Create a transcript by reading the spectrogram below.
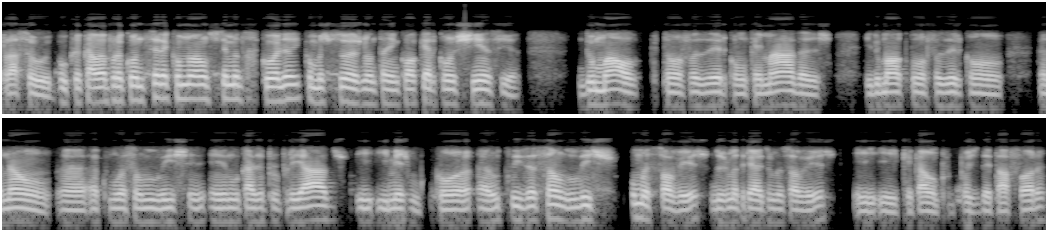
para a saúde. O que acaba por acontecer é como não há um sistema de recolha e como as pessoas não têm qualquer consciência do mal que estão a fazer com queimadas e do mal que estão a fazer com a não a acumulação de lixo em, locais apropriados e, e mesmo com a, a, utilização do lixo uma só vez, dos materiais uma só vez, e, e que acabam por depois de deitar fora,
